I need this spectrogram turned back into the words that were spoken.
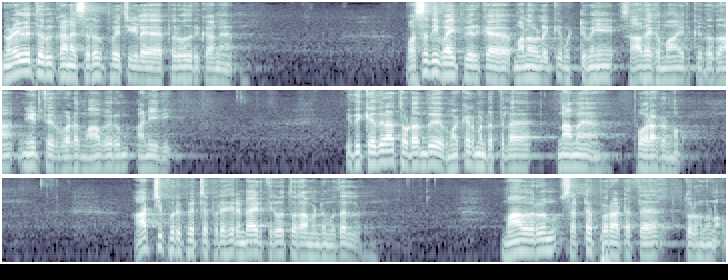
நுழைவுத் தேர்வுக்கான சிறப்பு பயிற்சிகளை பெறுவதற்கான வசதி வாய்ப்பு இருக்க மாணவர்களுக்கு மட்டுமே சாதகமாக இருக்கிறது தான் நீட் தேர்வோட மாபெரும் அநீதி. இதுக்கு எதிராக தொடர்ந்து மக்கள் மன்றத்தில் நாம் போராடணும். ஆட்சி பொறுப்பேற்ற பிறகு ரெண்டாயிரத்தி இருபத்தோராம் ஆண்டு முதல் மாபெரும் சட்ட போராட்டத்தை தொடங்கணும்.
